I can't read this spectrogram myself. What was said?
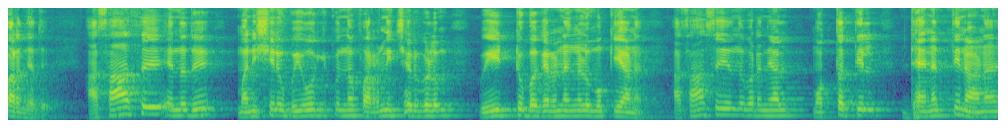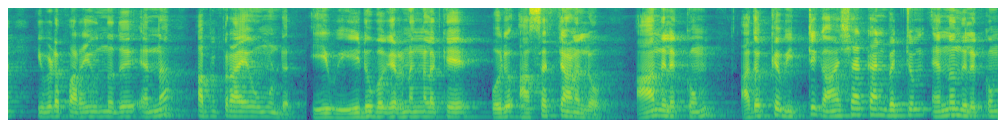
പറഞ്ഞത്. അസാസ് എന്നത് മനുഷ്യൻ ഉപയോഗിക്കുന്ന ഫർണിച്ചറുകളും വീട്ടുപകരണങ്ങളുമൊക്കെയാണ്. അസാസ് എന്ന് പറഞ്ഞാൽ മൊത്തത്തിൽ ധനത്തിനാണ് ഇവിടെ പറയുന്നത് എന്ന അഭിപ്രായവുമുണ്ട്. ഈ വീടുപകരണങ്ങളൊക്കെ ഒരു അസറ്റാണല്ലോ ആ നിലക്കും അതൊക്കെ വിറ്റ് കാശാക്കാൻ പറ്റും എന്ന നിലക്കും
